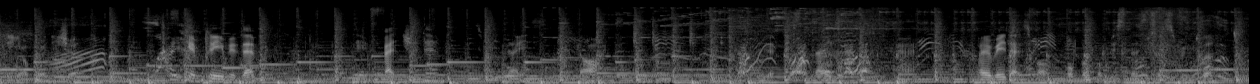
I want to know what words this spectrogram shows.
using your furniture. You can play with them. They fetch them. It's really nice. Dogs. That's nice. By the way, that's for open for business, the sprinkler.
